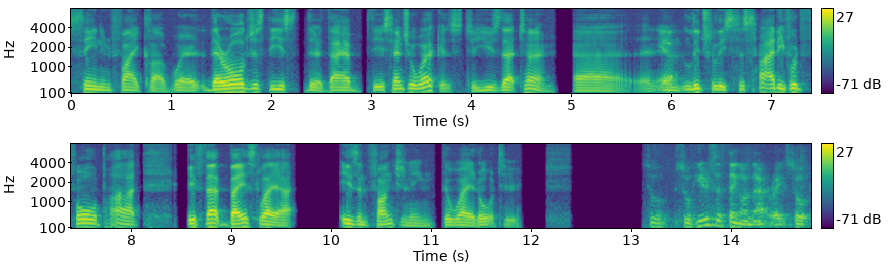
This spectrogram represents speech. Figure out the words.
scene in Fight Club where they're all just these they're, have the essential workers to use that term, uh, and, and literally society would fall apart if that base layer isn't functioning the way it ought to. So, so here's the thing on that, right? So,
